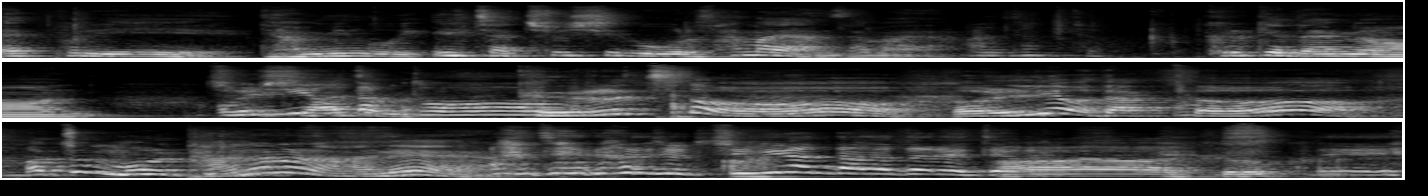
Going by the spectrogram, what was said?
애플이 대한민국의 1차 출시국으로 삼아야 안 삼아야 안 삼죠. 그렇게 되면 얼리 출시하자마- 어답터. 그렇죠 얼리 어답터 아 좀 뭘 단어는 안 해 아, 제가 좀 중요한 단어들을 제가. 아 그렇고 네.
